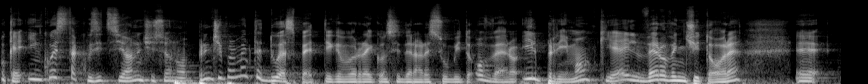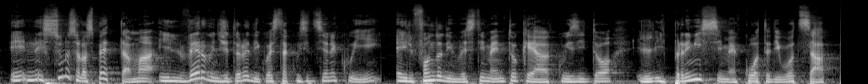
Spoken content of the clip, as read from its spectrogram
Ok, in questa acquisizione ci sono principalmente due aspetti che vorrei considerare subito, ovvero il primo, chi è il vero vincitore. Eh, e nessuno se lo aspetta, ma il vero vincitore di questa acquisizione qui è il fondo di investimento che ha acquisito le primissime quote di WhatsApp,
